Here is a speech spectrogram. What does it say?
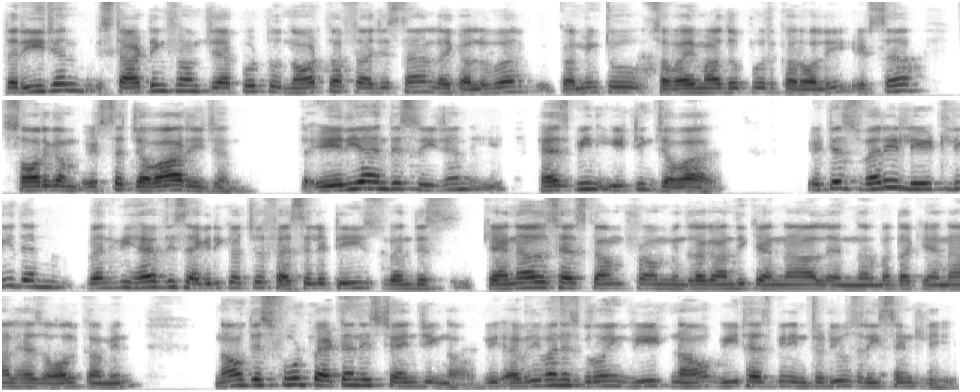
the region starting from Jaipur to north of Rajasthan, like Alwar, coming to Savai Madhopur, Karoli, it's a sorghum, it's a Jawar region. The area in this region has been eating Jawar. It is very lately then when we have these agriculture facilities, when this canals has come from Indira Gandhi Canal and Narmada Canal has all come in. Now this food pattern is changing now. We, everyone is growing wheat now. Wheat has been introduced recently.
